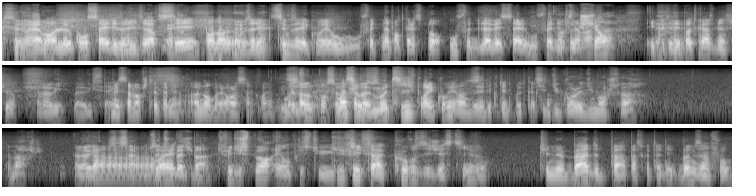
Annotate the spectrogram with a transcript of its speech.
C'est vraiment le conseil des auditeurs, c'est pendant que vous allez, si vous allez courir ou, ou faites n'importe quel sport, ou faites de la vaisselle, ou faites des trucs chiants, écoutez des podcasts bien sûr. Ah bah oui, bah oui, ça Mais ça marche très très bien. Ah non, mais alors là c'est incroyable. Moi ça, moi, me motive pour aller courir, hein, de- d'écouter des podcasts. Si hein. tu cours le dimanche soir, ça marche. Ah bah oui, Bah, c'est ça. Comme ça ouais, tu tu- pas. Tu fais du sport et en plus tu. Tu fais ta course digestive, tu ne bades pas parce que tu as des bonnes infos,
